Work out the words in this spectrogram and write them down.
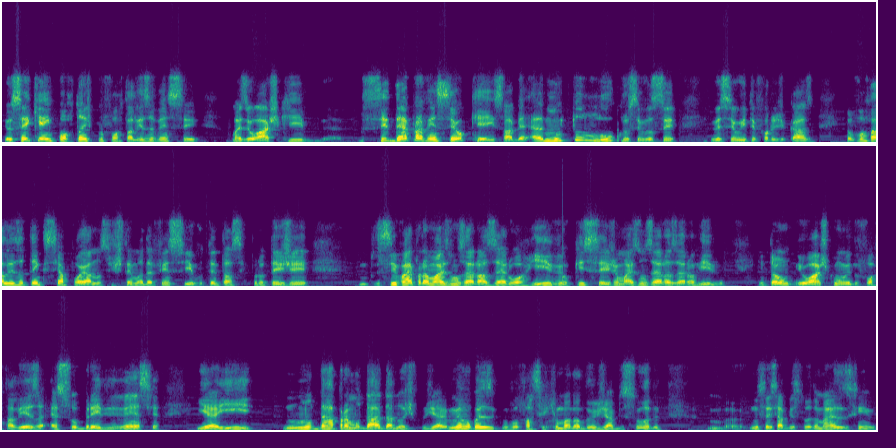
Eu sei que é importante para o Fortaleza vencer, mas eu acho que se der para vencer, ok, sabe? É muito lucro se você vencer o Inter fora de casa. Então, Fortaleza tem que se apoiar no sistema defensivo, tentar se proteger. Se vai para mais um 0 a 0 horrível, que seja mais um 0 a 0 horrível. Então, eu acho que o momento do Fortaleza é sobrevivência, e aí não dá para mudar da noite pro dia. Mesma coisa, vou fazer aqui uma analogia absurda, não sei se é absurda, mas assim,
